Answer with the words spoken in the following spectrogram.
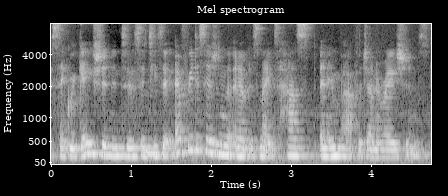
segregation into a city. So every decision that an urbanist makes has an impact for generations.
